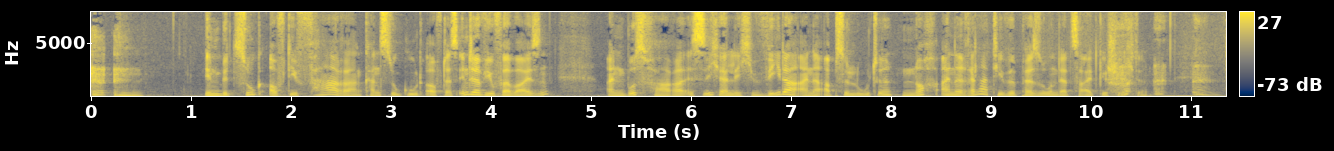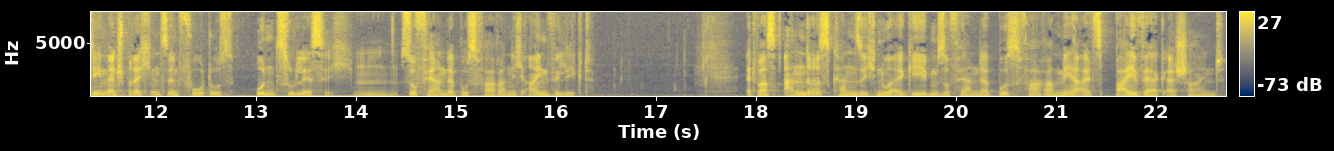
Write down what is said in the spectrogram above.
In Bezug auf die Fahrer kannst du gut auf das Interview verweisen. Ein Busfahrer ist sicherlich weder eine absolute noch eine relative Person der Zeitgeschichte. Dementsprechend sind Fotos unzulässig, sofern der Busfahrer nicht einwilligt. Etwas anderes kann sich nur ergeben, sofern der Busfahrer mehr als Beiwerk erscheint.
